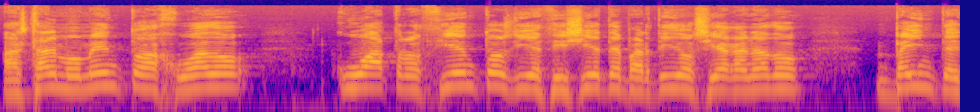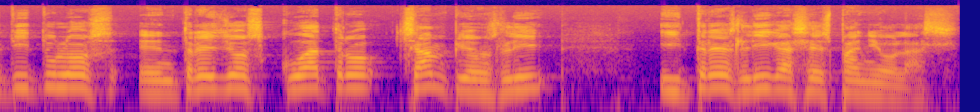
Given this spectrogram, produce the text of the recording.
Hasta el momento ha jugado 417 partidos y ha ganado 20 títulos, entre ellos 4 Champions League y 3 ligas españolas.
